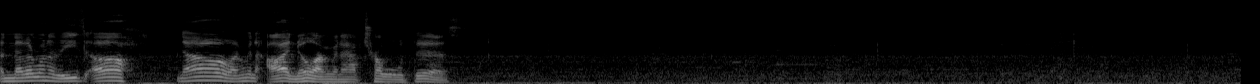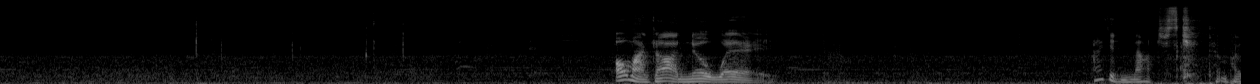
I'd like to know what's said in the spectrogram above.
Another one of these? Oh, no, I'm gonna, I know I'm gonna have trouble with this. Oh my god, no way. I did not just get that my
